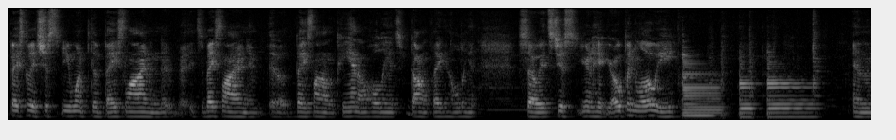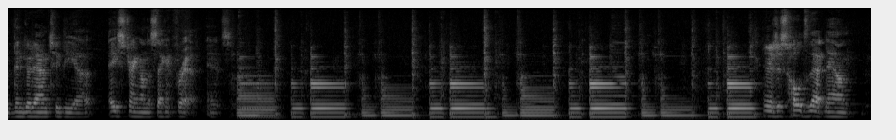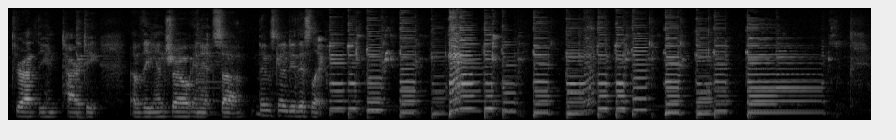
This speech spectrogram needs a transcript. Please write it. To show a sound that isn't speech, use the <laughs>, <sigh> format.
basically, it's just you want the bass line, and it's a bass line and uh, bass line on the piano holding it. It's Donald Fagen holding it. So it's just you're gonna hit your open low E, and then go down to the uh, A string on the second fret, and it's. Holds that down throughout the entirety of the intro and it's uh, then it's going to do this lick. And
